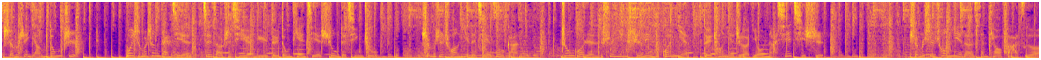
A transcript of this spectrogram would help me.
什么是阳冬至？为什么圣诞节最早是起源于对冬天结束的庆祝？什么是创业的节奏感？中国人顺应时令的观念对创业者有哪些启示？什么是创业的三条法则？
